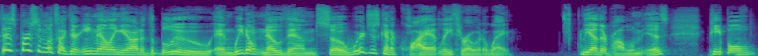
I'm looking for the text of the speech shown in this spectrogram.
this person looks like they're emailing you out of the blue and we don't know them. So we're just going to quietly throw it away. The other problem is people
